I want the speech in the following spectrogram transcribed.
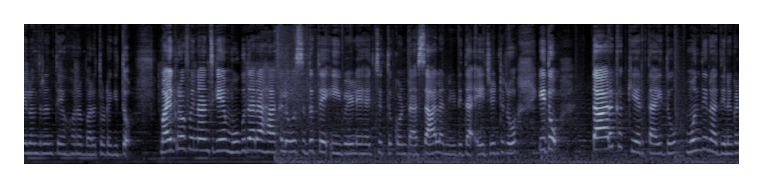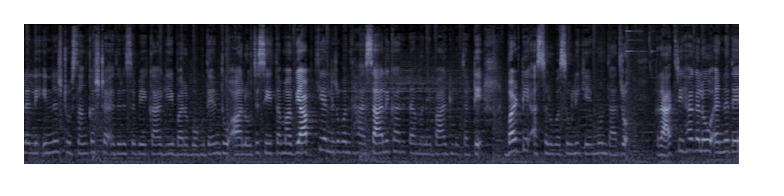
ಮೇಲೊಂದರಂತೆ ಹೊರಬರತೊಡಗಿತು ಮೈಕ್ರೋ ಫೈನಾನ್ಸ್ಗೆ ಮೂಗುದಾರ ಹಾಕಲು ಸಿದ್ಧತೆ ಈ ವೇಳೆ ಹೆಚ್ಚೆತ್ತುಕೊಂಡ ಸಾಲ ನೀಡಿದ ಏಜೆಂಟರು, ಇದು ತಾರಕಕ್ಕೇರ್ತಾ ಇದ್ದು ಮುಂದಿನ ದಿನಗಳಲ್ಲಿ ಇನ್ನಷ್ಟು ಸಂಕಷ್ಟ ಎದುರಿಸಬೇಕಾಗಿ ಬರಬಹುದೆಂದು ಆಲೋಚಿಸಿ ತಮ್ಮ ವ್ಯಾಪ್ತಿಯಲ್ಲಿರುವಂತಹ ಸಾಲಿಗಾರರ ಮನೆ ಬಾಗಿಲು ತಟ್ಟಿ ಬಡ್ಡಿ ಅಸಲು ವಸೂಲಿಗೆ ಮುಂದಾದರು. ರಾತ್ರಿ ಹಗಲು ಎನ್ನದೆ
